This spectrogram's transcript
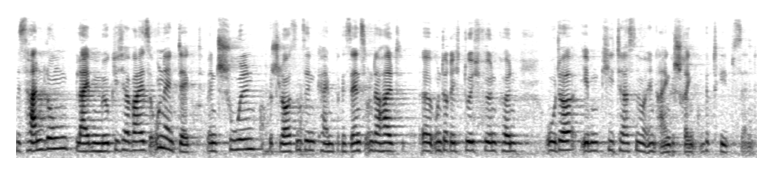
Misshandlungen bleiben möglicherweise unentdeckt, wenn Schulen geschlossen sind, keinen Präsenzunterricht äh, durchführen können oder eben Kitas nur in eingeschränktem Betrieb sind.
